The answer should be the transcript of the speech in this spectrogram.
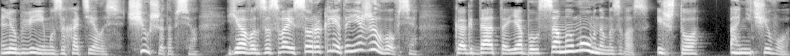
Любви ему захотелось. Чушь это все. Я вот за свои сорок лет и не жил вовсе. Когда-то я был самым умным из вас. И что? А ничего.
